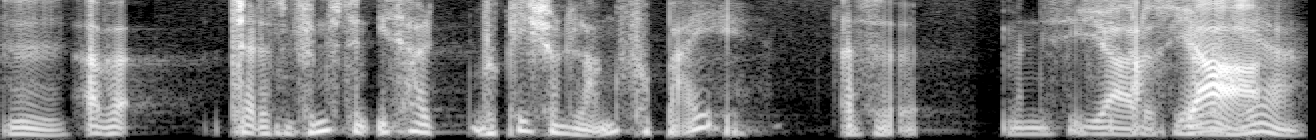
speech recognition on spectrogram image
Mhm. Aber 2015 ist halt wirklich schon lang vorbei. Also, man, es ist ja, das Jahr. Her.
